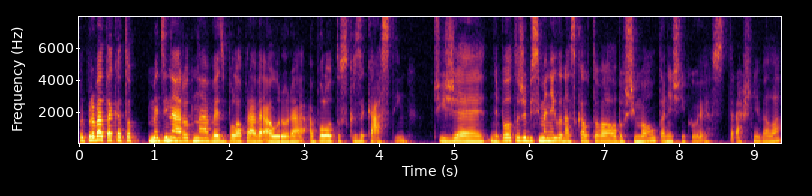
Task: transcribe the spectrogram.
prvá takáto medzinárodná vec bola práve Aurora a bolo to skrze casting. Čiže nebolo to, že by si ma niekto naskautoval alebo všimol, tanečníkov je strašne veľa.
